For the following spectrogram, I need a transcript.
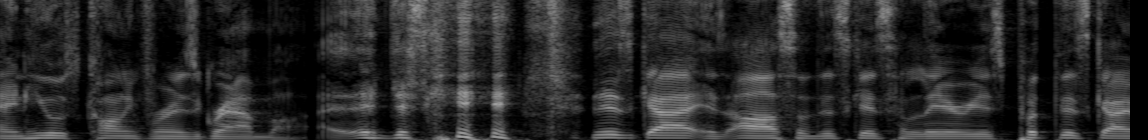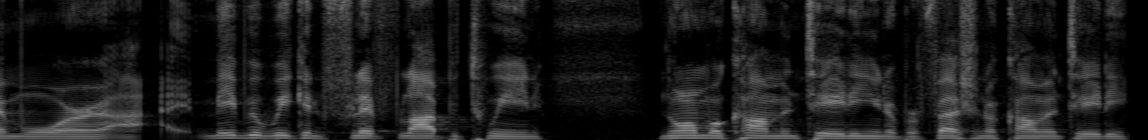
and he was calling for his grandma. It just this guy is awesome. This guy's hilarious. Put this guy more. I, maybe we can flip flop between normal commentating, you know, professional commentating,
